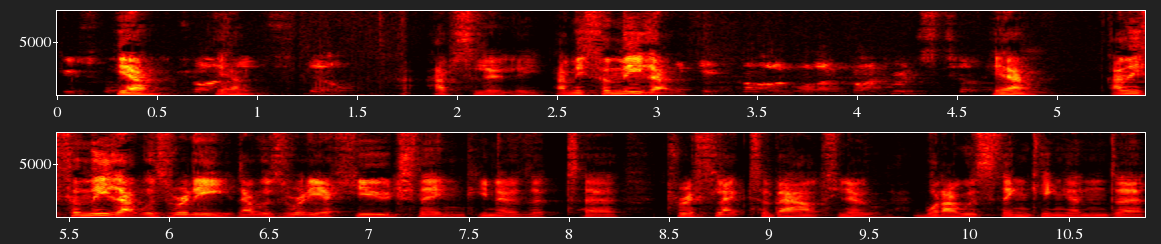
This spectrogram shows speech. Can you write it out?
useful Yeah, thing to try yeah. and instill. absolutely. I mean, for me, that I think part of what I'm trying to instill. Yeah. I mean, for me, that was really that was really a huge thing, you know, that uh, to reflect about, you know, what I was thinking and uh,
